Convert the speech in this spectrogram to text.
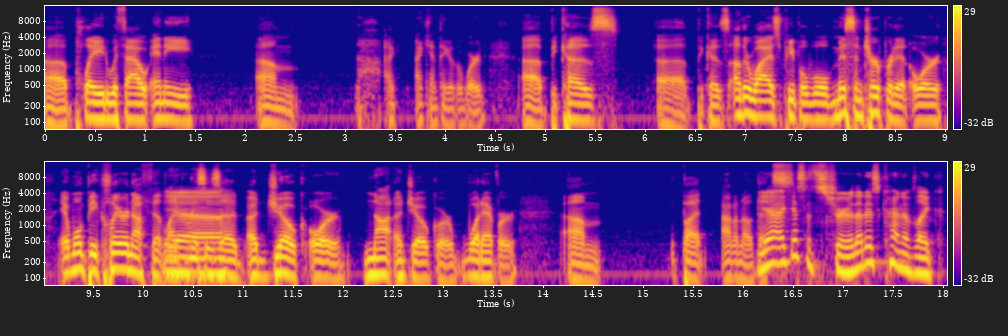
uh, played without any um I, I can't think of the word uh, because uh, because otherwise people will misinterpret it or it won't be clear enough that like this is a, a joke or not a joke or whatever um, but I don't know that's, yeah, I guess it's true. That is kind of like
